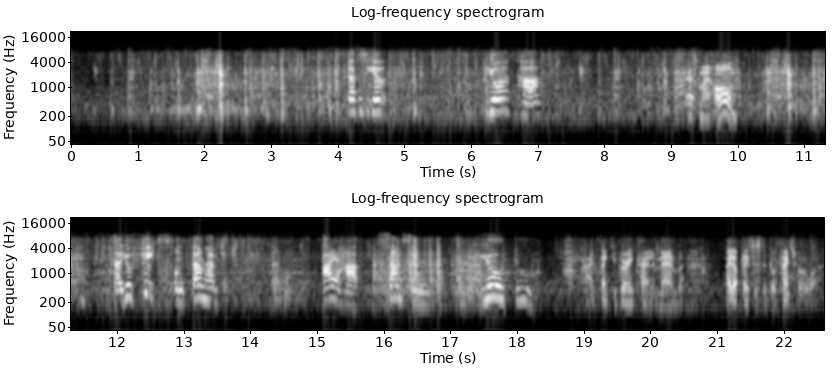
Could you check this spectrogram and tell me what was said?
Das ist Ihr... Your car. That's my home. Now you fix und dann habe ich... I have something you do. I thank you very kindly, man, but I got places to go. Thanks for the water.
